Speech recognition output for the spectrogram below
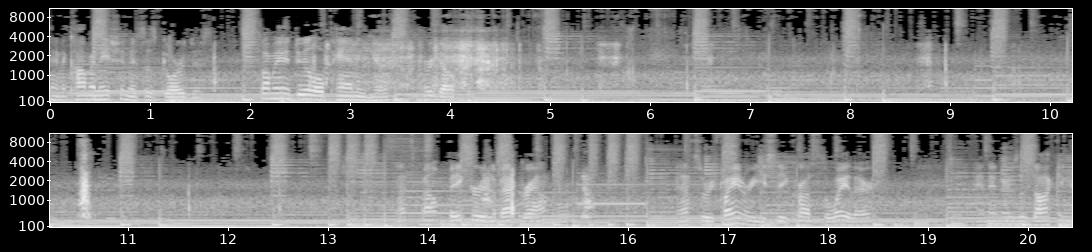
and the combination is just gorgeous. So I'm going to do a little panning here. Here we go. Baker in the background. And that's the refinery you see across the way there. And then there's a docking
